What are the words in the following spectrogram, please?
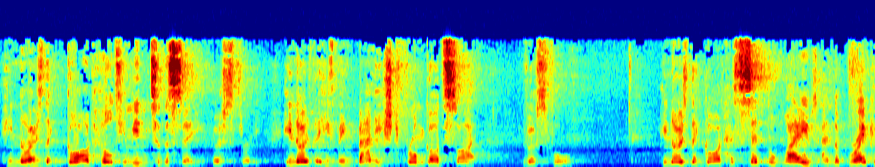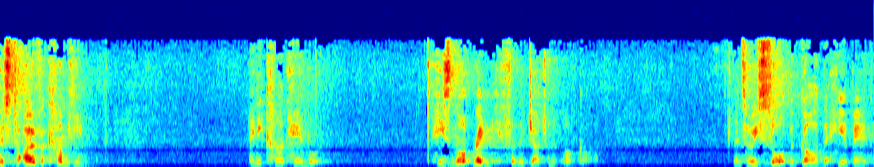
He knows that God hurled him into the sea, verse 3. He knows that he's been banished from God's sight, verse 4. He knows that God has sent the waves and the breakers to overcome him. And he can't handle it. He's not ready for the judgment of God. And so he sought the God that he abandoned.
